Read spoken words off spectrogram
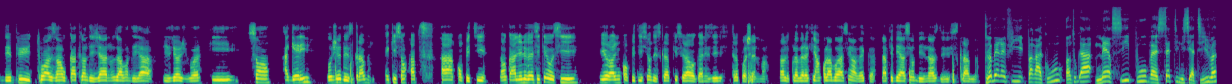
Depuis trois ans ou quatre ans déjà, nous avons déjà plusieurs joueurs qui sont aguerris au jeu de Scrabble et qui sont aptes à compétir. Donc à l'université aussi, il y aura une compétition de Scrabble qui sera organisée très prochainement. par le club RFI en collaboration avec la Fédération béninoise de Scrabble. Club RFI Paracou, en tout cas, merci pour cette initiative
